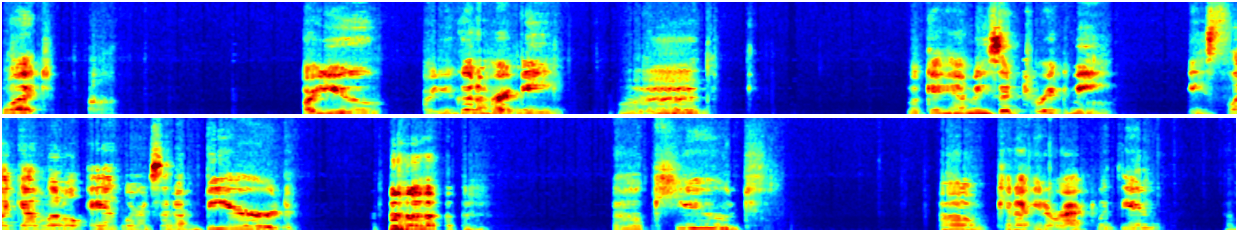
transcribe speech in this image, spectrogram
What? Are you, are you gonna hurt me? Huh? Look at him, he's a drygmy. He's like got little antlers and a beard. How cute. Um, can I interact with you? No,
